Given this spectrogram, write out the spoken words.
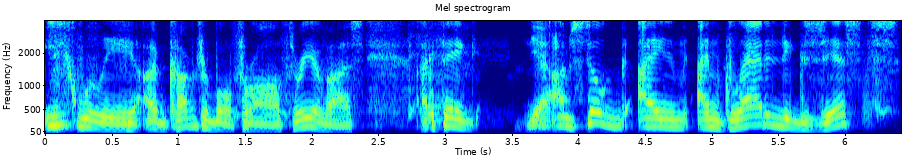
Equally uncomfortable for all three of us. I think Yeah. I'm still I'm I'm glad it exists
